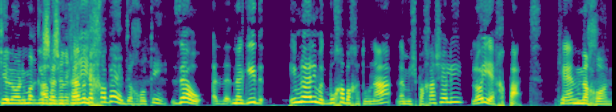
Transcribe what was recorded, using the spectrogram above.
כאילו, אני מרגישה שאני חייבת. לכבד, אחותי. זהו, נגיד, אם לא יהיה לי מטבוחה בחתונה, למשפחה שלי לא יהיה אכפת, כן? נכון.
